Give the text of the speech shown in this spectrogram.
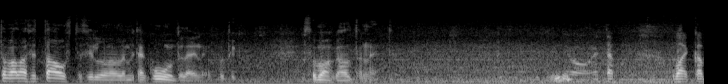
tavallaan se tausta sillä lailla, mitä kuuntelee, niin kuitenkin samankaltainen. Että. Joo, että vaikka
